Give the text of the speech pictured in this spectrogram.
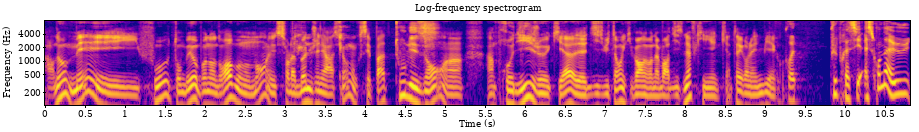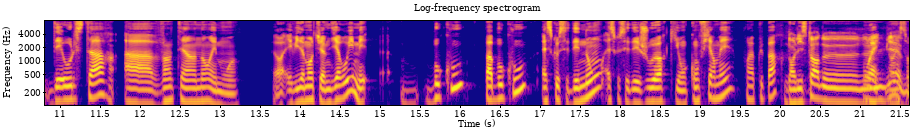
Arnaud, mais il faut tomber au bon endroit au bon moment et sur la bonne génération. Donc, c'est pas tous les ans un, un, prodige qui a 18 ans et qui va en avoir 19 qui, qui intègre la NBA. Quoi. Plus précis, est-ce qu'on a eu des All-Stars à 21 ans et moins? Alors évidemment, tu vas me dire oui, mais beaucoup, pas beaucoup. Est-ce que c'est des noms? Est-ce que c'est des joueurs qui ont confirmé pour la plupart? Dans l'histoire de, de Ouais, NBA, de.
